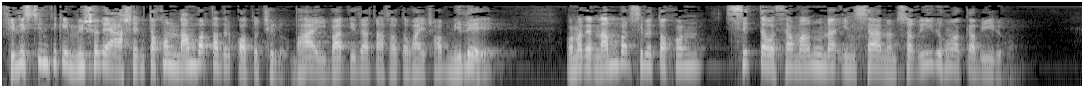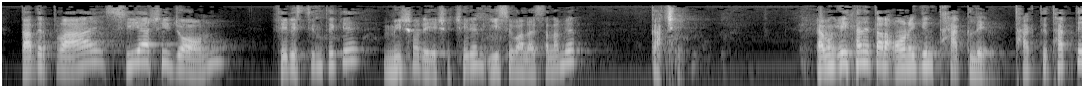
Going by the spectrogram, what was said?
ফিলিস্তিন থেকে মিশরে আসেন, তখন নাম্বার তাদের কত ছিল? ভাই বাতিজা চাচাতো ভাই, সব মিলে ওনাদের নাম্বার ছিল তখন সিত্তাউসামানুনা ইনসান সগির হুয়া কাবির হুম তাদের প্রায় ছিয়াশি জন ফিলিস্তিন থেকে মিশরে এসেছিলেন ইসুফ আলাহিসাল্লামের কাছে। এবং এখানে তারা অনেকদিন থাকলেন। থাকতে থাকতে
